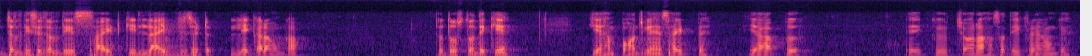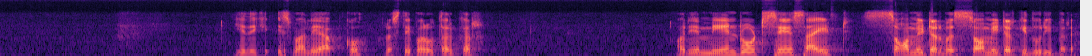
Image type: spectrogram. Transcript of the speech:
जल्दी से जल्दी इस साइट की लाइव विज़िट लेकर आऊँगा। तो दोस्तों, देखिए, ये हम पहुँच गए हैं साइट पे। या आप एक चौराहा सा देख रहे होंगे। ये देखिए, इस वाले आपको रास्ते पर उतर कर और ये मेन रोड से साइड 100 मीटर, बस 100 मीटर की दूरी पर है।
